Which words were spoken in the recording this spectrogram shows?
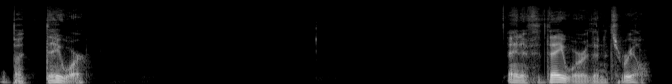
but they were. And if they were, then it's real.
